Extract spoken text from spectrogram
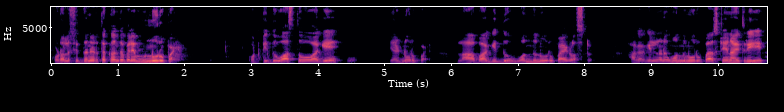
ಕೊಡಲು ಸಿದ್ಧನಿರ್ತಕ್ಕಂಥ ಬೆಲೆ ಮುನ್ನೂರು ರೂಪಾಯಿ. ಕೊಟ್ಟಿದ್ದು ವಾಸ್ತವವಾಗಿ ಎರಡು ನೂರು ರೂಪಾಯಿ. ಲಾಭ ಆಗಿದ್ದು ಒಂದು ನೂರು ರೂಪಾಯಿಗಳಷ್ಟು. ಹಾಗಾಗಿ ಇಲ್ಲಿ ನನಗೆ ಒಂದು ನೂರು ರೂಪಾಯಿ ಅಷ್ಟು ಏನಾಯ್ತು ರೀ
